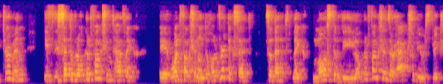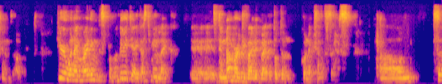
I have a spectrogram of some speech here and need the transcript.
determine if the set of local functions has like uh, one function on the whole vertex set, so that like most of the local functions are actually restrictions of it. here when I'm writing this probability, I just mean like uh, the number divided by the total collection of sets. Um, so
